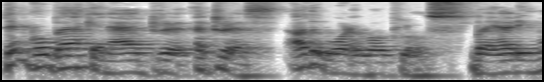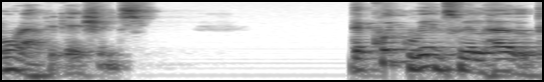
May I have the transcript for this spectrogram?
Then go back and add, address other water workflows by adding more applications. The quick wins will help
